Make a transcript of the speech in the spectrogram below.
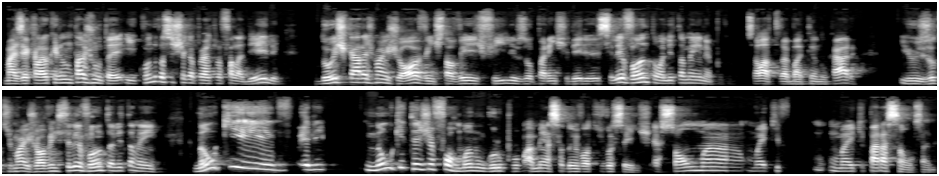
Mas é claro que ele não tá junto. E quando você chega perto para falar dele, dois caras mais jovens, talvez filhos ou parentes dele, eles se levantam ali também, né? Porque, sei lá, tu vai batendo no cara. E os outros mais jovens se levantam ali também. Não que ele. Não que esteja formando um grupo ameaçador em volta de vocês. É só uma, uma, equi, uma equiparação, sabe?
